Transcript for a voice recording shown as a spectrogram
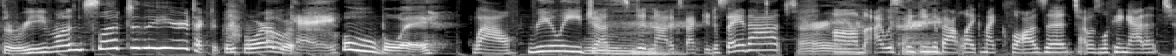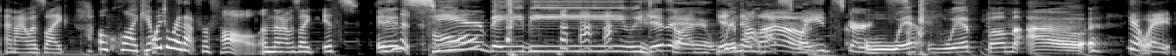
three months left of the year, technically four. Okay. Oh boy. Wow. Really just did not expect you to say that. Sorry. Um, I was Sorry. thinking about like my closet. I was looking at it and I was like, oh, cool. I can't wait to wear that for fall. And then I was like, it's, isn't It's it here, baby. We did So it. I'm getting Whip out 'em my out. suede skirts. Whip, whip them out. Can't wait.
